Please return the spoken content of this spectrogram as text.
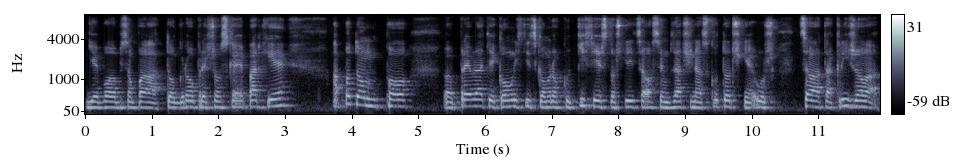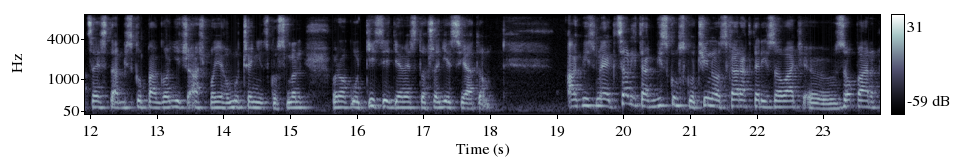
kde bolo, by som povedal, to gro Prešovskej eparchie. A potom po prevrate komunistickom roku 1148 začína skutočne už celá tá krížová cesta biskupa Godiča až po jeho mučenickú smrť v roku 1960. Ak by sme chceli tak biskupskú činnosť charakterizovať e, zopár,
